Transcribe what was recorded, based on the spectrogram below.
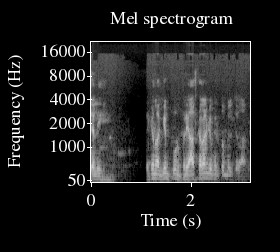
ਚੱਲੀ ਲੇਕਿਨ ਅੱਗੇ ਪੂਰ ਪ੍ਰਯਾਸ ਕਰਾਂਗੇ ਫਿਰ ਤੋਂ ਮਿਲ ਚਲਾਵਾਂਗੇ।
